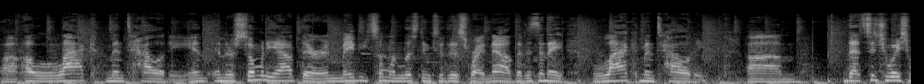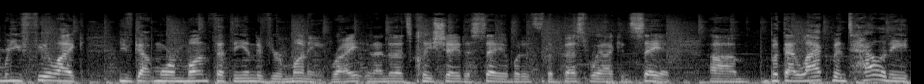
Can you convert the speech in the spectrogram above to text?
uh, a lack mentality. And, and there's so many out there, and maybe someone listening to this right now that is in a lack mentality. Um, that situation where you feel like you've got more month at the end of your money, right? And I know that's cliche to say, but it's the best way I can say it. Um, but that lack mentality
